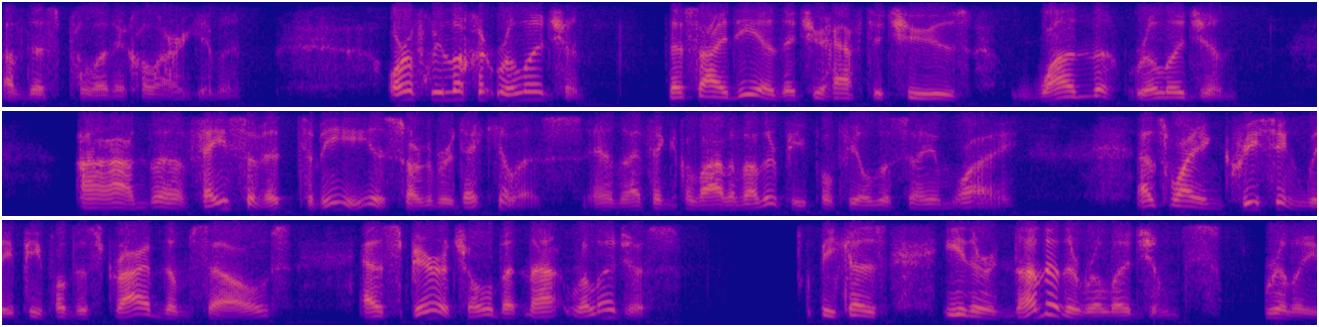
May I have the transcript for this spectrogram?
of this political argument. Or if we look at religion, this idea that you have to choose one religion, on the face of it, to me, is sort of ridiculous. And I think a lot of other people feel the same way. That's why increasingly people describe themselves as spiritual but not religious. Because either none of the religions really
